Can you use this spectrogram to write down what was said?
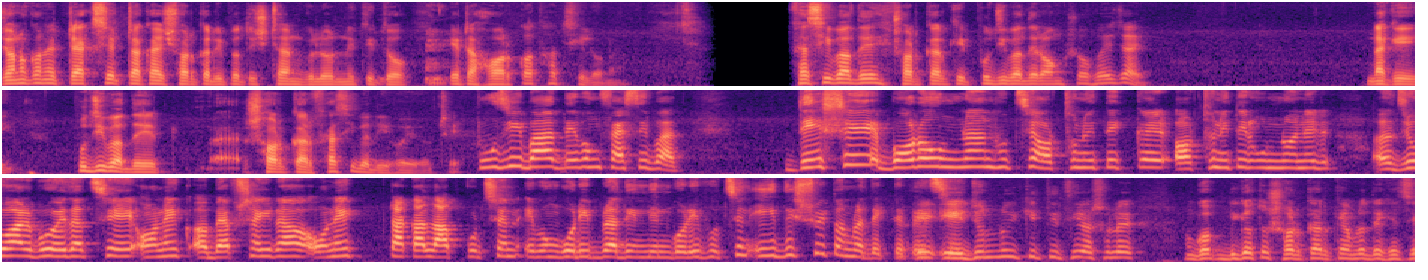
জনগণের ট্যাক্সের টাকায় সরকারি প্রতিষ্ঠানগুলোর নীতি তো এটা হওয়ার কথা ছিল না। ফ্যাসিবাদে সরকার কি পুঁজিবাদের অংশ হয়ে যায়? নাকি পুঁজিবাদের সরকার ফ্যাসিবাদী হয়ে ওঠে? পুঁজিবাদ এবং ফ্যাসিবাদ। দেশে বড় উন্নয়ন হচ্ছে অর্থনৈতিক অর্থনীতির উন্নয়নের জোয়ার বয়ে যাচ্ছে অনেক ব্যবসায়ীরা অনেক টাকা লাভ করছেন এবং গরিবরা দিন দিন গরিব হচ্ছেন। এই দৃশ্যই তো আমরা দেখতে পেয়েছি। এই জন্যই কি তিথি আসলে বিগত সরকারকে আমরা দেখেছি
